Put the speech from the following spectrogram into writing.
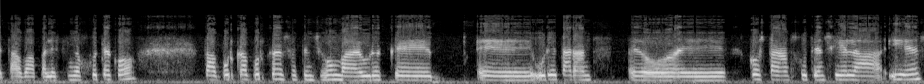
eta ba, palestino joteko, eta purka-purka esaten zigun, ba, eurek e, uretarantz edo e, kostarantz juten ziela iez,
